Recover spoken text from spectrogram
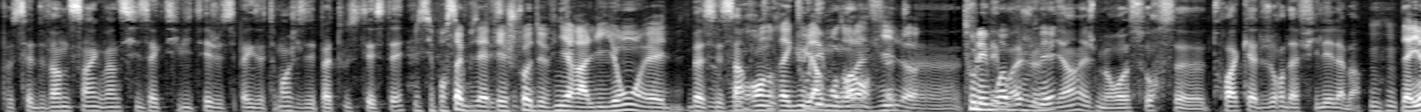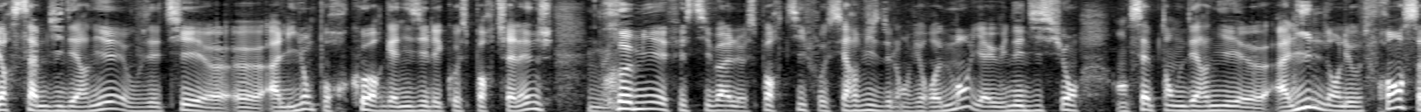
possède 25-26 activités, je ne sais pas exactement, je ne les ai pas tous testées. Mais c'est pour ça que vous avez fait le choix de venir à Lyon et bah, de vous rendre régulièrement dans la ville. Euh, tous, les, mois, vous je viens et je me ressource 3-4 euh, jours d'affilée là-bas. Mhm. D'ailleurs, samedi dernier, vous étiez à Lyon pour co-organiser l'EcoSport Challenge, premier festival sportif au service de l'environnement. Il y a eu une édition en septembre dernier à Lille, dans les Hauts-de-France.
